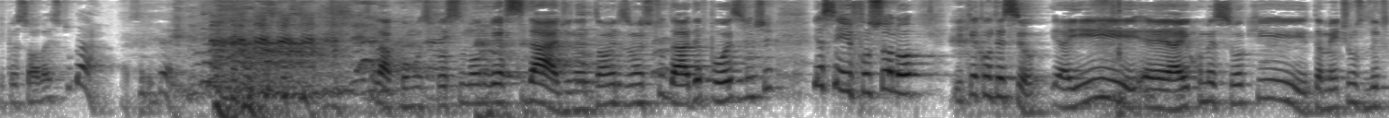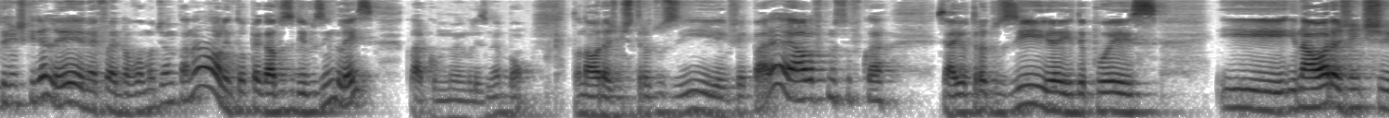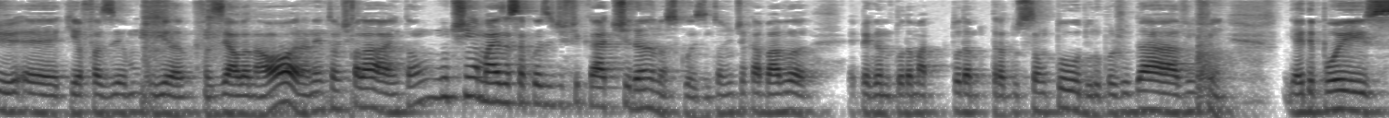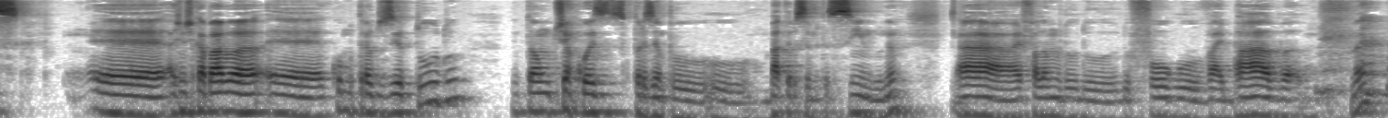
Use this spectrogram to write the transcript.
O pessoal vai estudar. Essa era a ideia. Sei lá, como se fosse uma universidade, né? Então eles vão estudar depois a gente. E assim, funcionou. E o que aconteceu? E aí, é, aí começou que também tinha uns livros que a gente queria ler, né? Falei, então vamos adiantar na aula. Então eu pegava os livros em inglês. Claro, como meu inglês não é bom. Então na hora a gente traduzia, enfim, para, é, a aula começou a ficar Aí eu traduzia e depois. E, e na hora a gente é, que ia fazer, ia fazer aula na hora, né? então a gente falava, ah, então não tinha mais essa coisa de ficar tirando as coisas, então a gente acabava é, pegando toda, a, toda a tradução toda, o grupo ajudava, enfim. E aí depois é, a gente acabava, é, como traduzia tudo, então tinha coisas, por exemplo, o Sindhu, né? Ah, aí falamos do, do, do fogo Vaibhava, né?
